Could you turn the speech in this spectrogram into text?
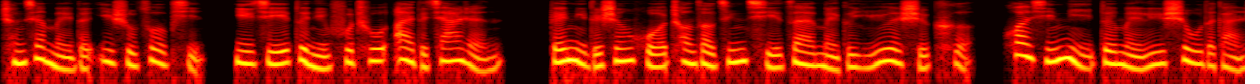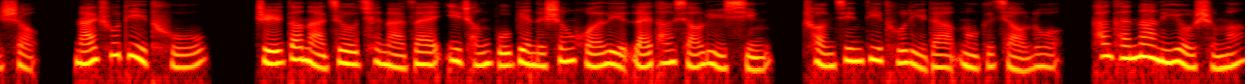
呈现美的艺术作品。以及对你付出爱的家人，给你的生活创造惊奇，在每个愉悦时刻唤醒你对美丽事物的感受。拿出地图，直到哪就去哪，在一成不变的生活里来趟小旅行，闯进地图里的某个角落，看看那里有什么。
